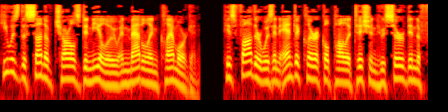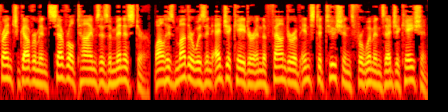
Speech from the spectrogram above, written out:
He was the son of Charles Danielou and Madeleine Clamorgan. His father was an anticlerical politician who served in the French government several times as a minister, while his mother was an educator and the founder of institutions for women's education.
